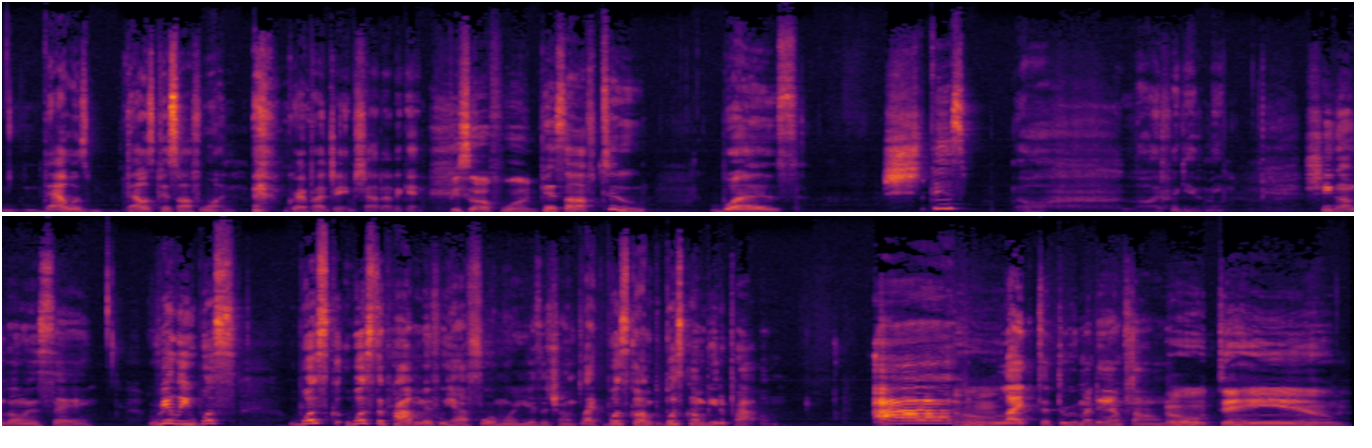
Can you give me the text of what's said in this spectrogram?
that was that was piss off one. Grandpa James, shout out again. Piss off one. piss off two was sh- this oh lord forgive me she gonna go and say really what's what's what's the problem if we have four more years of trump like what's gonna what's gonna be the problem i Oh. like to through my damn phone Oh damn!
